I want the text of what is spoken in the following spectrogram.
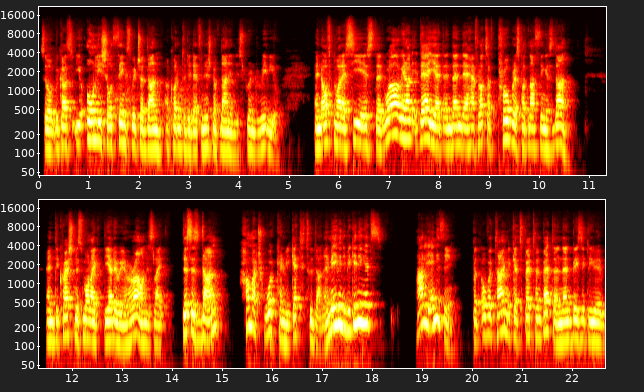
So, because you only show things which are done according to the definition of done in the sprint review. And often what I see is that, well, we're not there yet. And then they have lots of progress, but nothing is done. And the question is more like the other way around. It's like, this is done. How much work can we get to done? And maybe in the beginning, it's hardly anything, but over time it gets better and better. And then basically you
